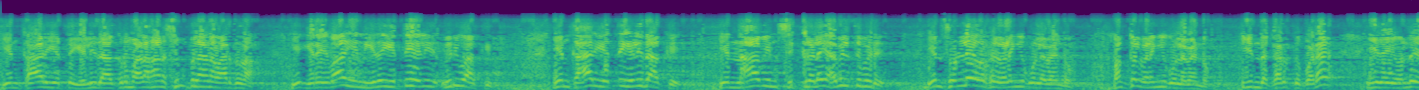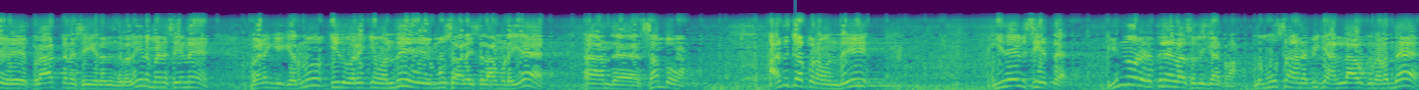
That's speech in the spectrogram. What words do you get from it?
என் காரியத்தை எளிதாக்கணும். அழகான சிம்பிளான வார்த்தை தான். இறைவா என் இதயத்தை எளி- விரிவாக்கு. என் காரியத்தை எளிதாக்கு. என் நாவின் சிக்கலை அவிழ்த்து விடு. என் சொல்லே அவர்கள் விளங்கிக் கொள்ள வேண்டும். மக்கள் விளங்கிக் கொள்ள வேண்டும். இந்த கருத்துப்பட இதை வந்து பிரார்த்தனை செய்யறதுங்கிறதையும் நம்ம என்ன செய்யணும்? விளங்கிக்கிறணும். இது வரைக்கும் வந்து மூசா அலை அந்த சம்பவம். அதுக்கப்புறம் வந்து இதே விஷயத்தை இன்னொரு இடத்துல எல்லாம் சொல்லி காட்டுறான். இந்த மூசா நபிக்கு அல்லாவுக்கு நடந்த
